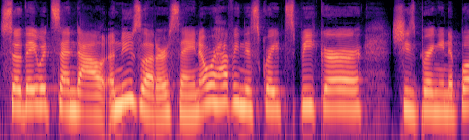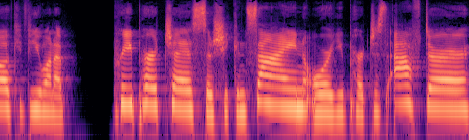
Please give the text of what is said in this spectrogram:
So they would send out a newsletter saying, "Oh, we're having this great speaker. She's bringing a book. If you want to pre-purchase so she can sign or you purchase after,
